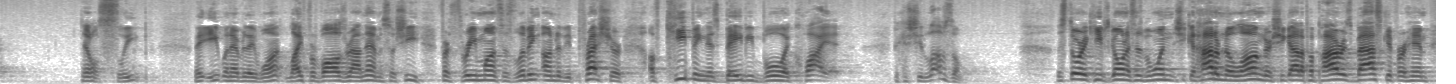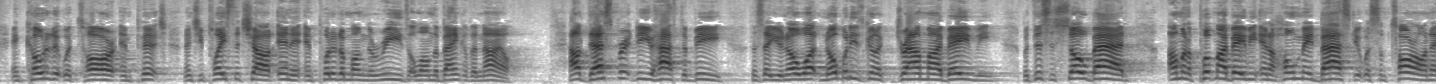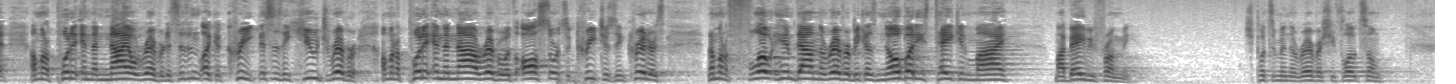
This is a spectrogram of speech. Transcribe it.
They don't sleep. They eat whenever they want. Life revolves around them. And so she, for three months, is living under the pressure of keeping this baby boy quiet because she loves him. The story keeps going. It says, But when she could hide him no longer, she got a papyrus basket for him and coated it with tar and pitch. Then she placed the child in it and put it among the reeds along the bank of the Nile. How desperate do you have to be to say, you know what? Nobody's going to drown my baby, but this is so bad. I'm going to put my baby in a homemade basket with some tar on it. I'm going to put it in the Nile River. This isn't like a creek, this is a huge river. I'm going to put it in the Nile River with all sorts of creatures and critters. And I'm going to float him down the river because nobody's taking my, my baby from me. She puts him in the river. She floats him.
